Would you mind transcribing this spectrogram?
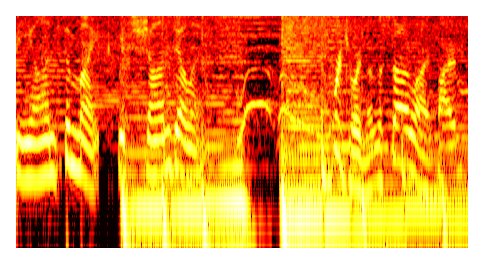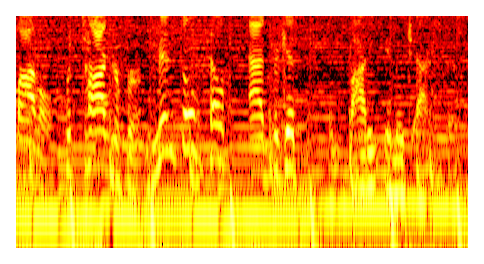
Beyond the Mic with Sean Dillon. We're joined on the star line by model, photographer, mental health advocate, and body image activist.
